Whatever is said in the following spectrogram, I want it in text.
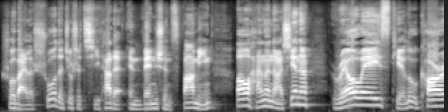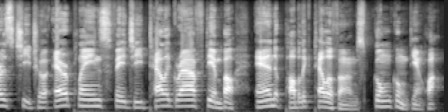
说白了说的就是其他的 inventions 发明，包含了哪些呢？Railways 铁路，cars 汽车，airplanes 飞机，telegraph 电报，and public telephones 公共电话。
